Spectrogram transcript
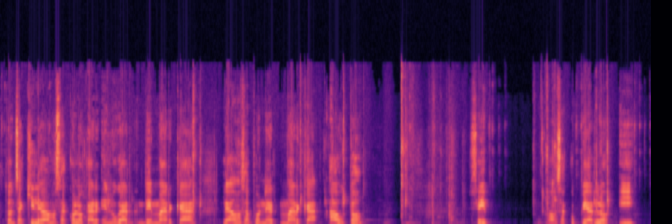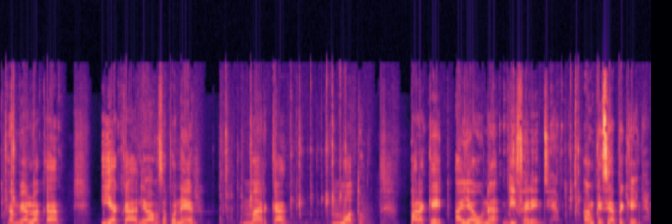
entonces aquí le vamos a colocar en lugar de marca, le vamos a poner marca auto. ¿Sí? Vamos a copiarlo y cambiarlo acá. Y acá le vamos a poner marca moto para que haya una diferencia, aunque sea pequeña.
